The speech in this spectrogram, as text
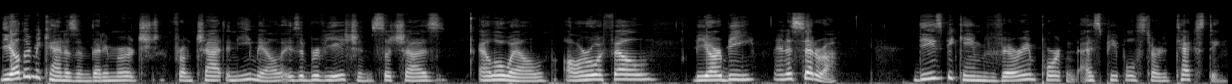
The other mechanism that emerged from chat and email is abbreviations such as LOL, ROFL, BRB, and etc. These became very important as people started texting.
